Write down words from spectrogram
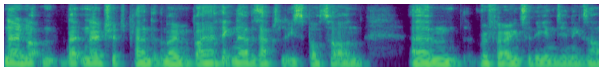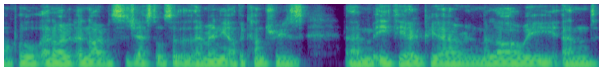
no, not no, no trips planned at the moment. But I think Nav is absolutely spot on um, referring to the Indian example. And I and I would suggest also that there are many other countries, um, Ethiopia and Malawi and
